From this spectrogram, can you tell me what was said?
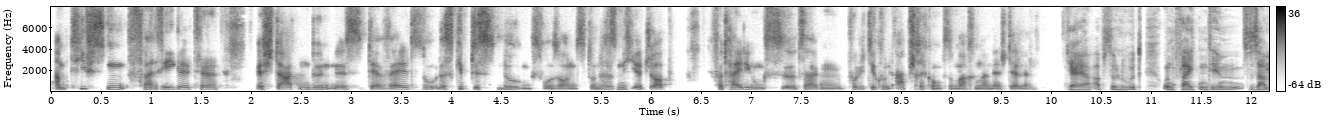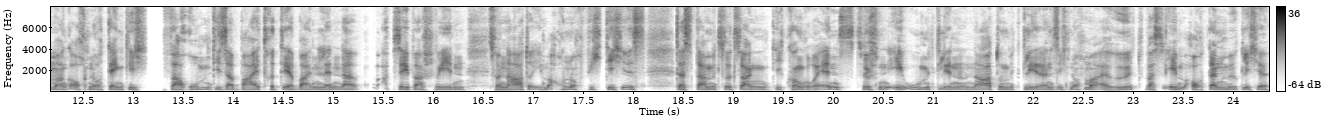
am tiefsten verregelte Staatenbündnis der Welt. So, das gibt es nirgendwo sonst. Und das ist nicht ihr Job, Verteidigungs, sozusagen Politik und Abschreckung zu machen an der Stelle. Ja, ja, absolut. Und vielleicht in dem Zusammenhang auch noch, denke ich, warum dieser Beitritt der beiden Länder, absehbar Schweden, zur NATO eben auch noch wichtig ist, dass damit sozusagen die Kongruenz zwischen EU-Mitgliedern und NATO-Mitgliedern sich nochmal erhöht, was eben auch dann mögliche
